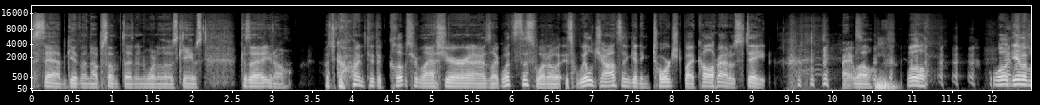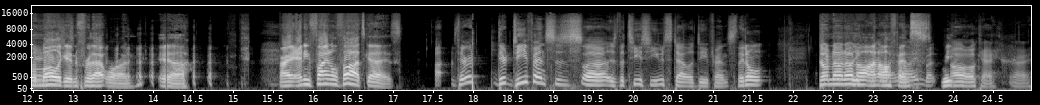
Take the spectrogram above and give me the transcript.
Sabb giving up something in one of those games because I, you know, I was going through the clips from last year and I was like, "What's this one? Oh, it's Will Johnson getting torched by Colorado State." All right, well, we'll we'll give him a mulligan for that one. Yeah. All right. Any final thoughts, guys? Uh, their their defense is uh, is the TCU style of defense. They don't. No, no, no, no. On play line, offense, but- we- oh, okay. All right.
